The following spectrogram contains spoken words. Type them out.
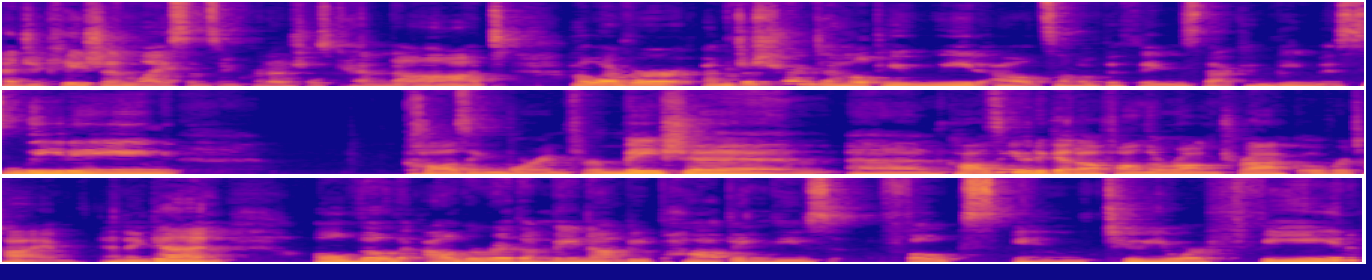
education, license, and credentials cannot. However, I'm just trying to help you weed out some of the things that can be misleading, causing more information, and causing you to get off on the wrong track over time. And again, although the algorithm may not be popping these folks into your feed,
